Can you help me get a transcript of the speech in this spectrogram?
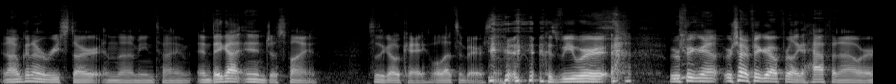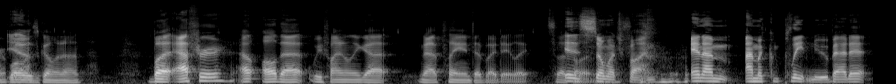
and I'm gonna restart in the meantime. And they got in just fine. So I was like, okay, well that's embarrassing because we were we were figuring out we were trying to figure out for like a half an hour what Yeah. was going on. But after all that, we finally got Matt playing Dead by Daylight. So that's It's that so much fun, and I'm I'm a complete noob at it.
